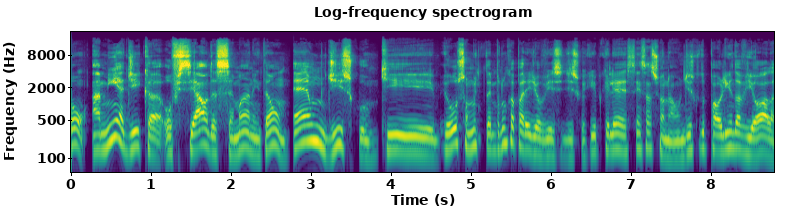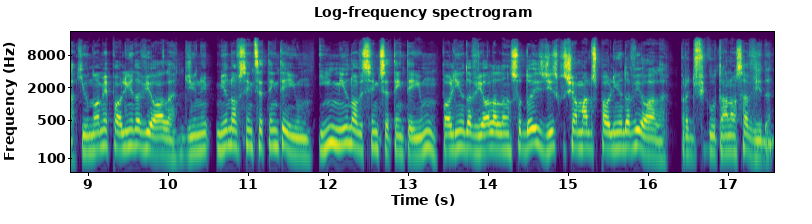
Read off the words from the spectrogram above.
Bom, a minha dica oficial dessa semana, então, é um disco que eu ouço há muito tempo, nunca parei de ouvir esse disco aqui, porque ele é sensacional. Um disco do Paulinho da Viola, que o nome é Paulinho da Viola, de 1971. E em 1971, Paulinho da Viola lançou dois discos chamados Paulinho da Viola, para dificultar a nossa vida.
